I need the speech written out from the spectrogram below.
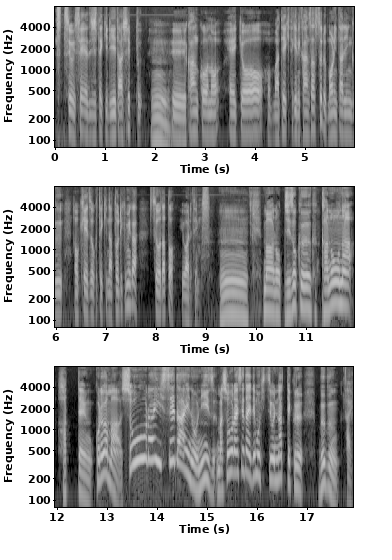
強い政治的リーダーシップ、うん、観光の影響を、まあ、定期的に観察するモニタリングの継続的な取り組みが必要だと言われています。うん。まあ、あの持続可能な発展。これはまあ将来世代のニーズ、まあ、将来世代でも必要になってくる部分、はい、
